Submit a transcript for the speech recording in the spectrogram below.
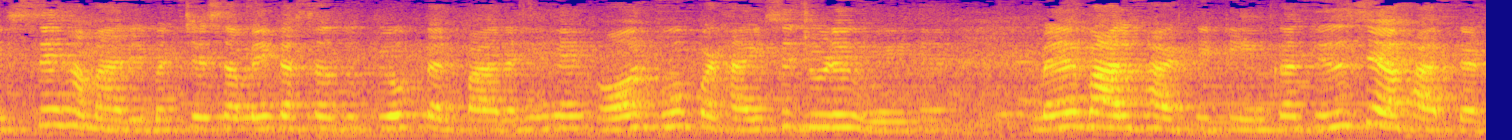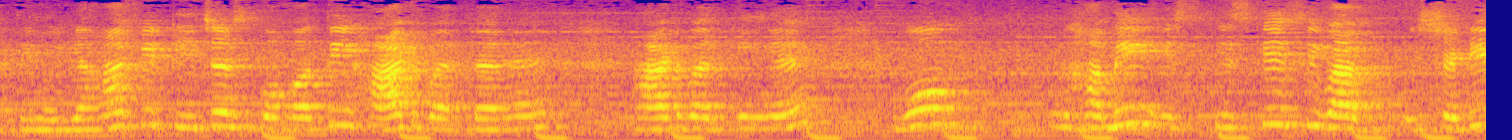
इससे हमारे बच्चे समय का सदुपयोग कर पा रहे हैं और वो पढ़ाई से जुड़े हुए हैं। मैं बाल भारती टीम का दिल से आभार करती हूँ। यहाँ के टीचर्स बहुत ही हार्ड वर्कर हैं हार्ड वर्किंग है। वो हमें इस इसके सिवा स्टडी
